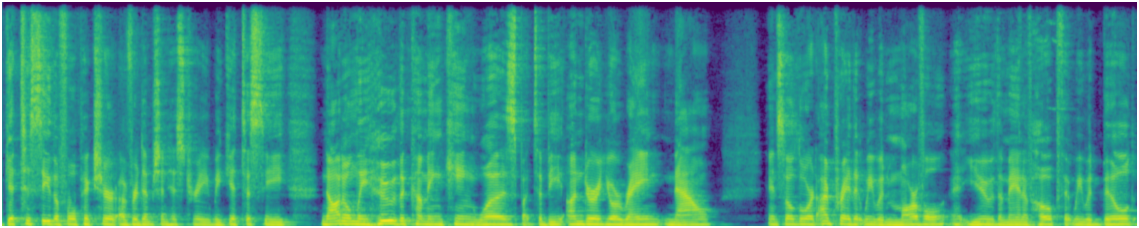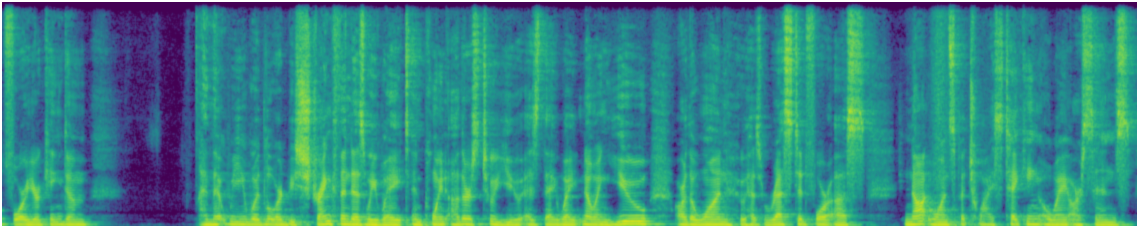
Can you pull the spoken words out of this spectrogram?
get to see the full picture of redemption history. We get to see not only who the coming king was, but to be under your reign now. And so, Lord, I pray that we would marvel at you, the man of hope, that we would build for your kingdom and that we would, Lord, be strengthened as we wait and point others to you as they wait, knowing you are the one who has rested for us, not once, but twice, taking away our sins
